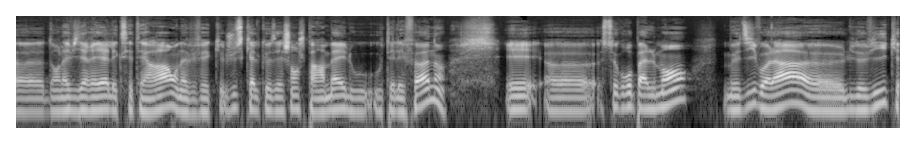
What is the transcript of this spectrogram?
euh, dans la vie réelle, etc. On avait fait juste quelques échanges par mail ou, téléphone. Et ce groupe allemand me dit voilà, Ludovic,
